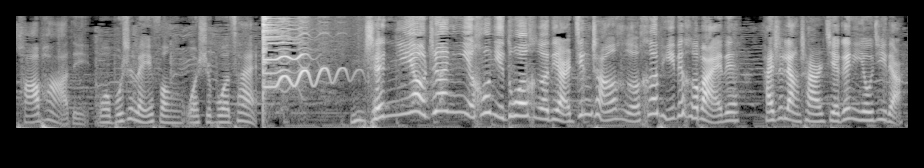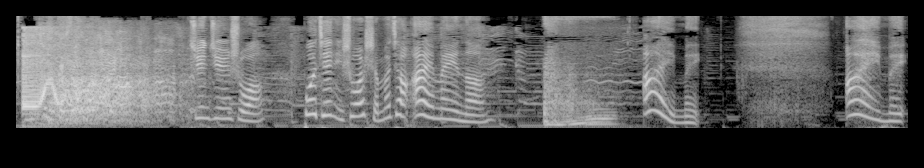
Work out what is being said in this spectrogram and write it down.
啪啪的。我不是雷锋，我是菠菜。你这你有这，你以后你多喝点，经常喝，喝啤的喝白的还是两掺，姐给你邮寄点。君君说：“波姐，你说什么叫暧昧呢？暧昧，暧昧，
